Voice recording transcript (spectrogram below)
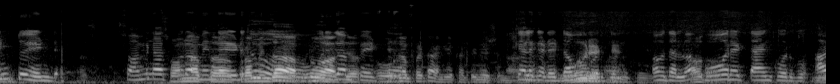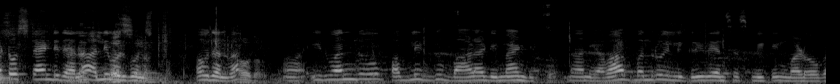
ಎಂಡ್ ಟು ಎಂಡ್ ಸ್ವಾಮಿನಾಥಪುರಮಿಂದ ಹಿಡಿದು ಉರ್ಗಂಪೇಟೆ ಹಂಗೆ ಕಂಟಿನ್ಯೂಷನ್ ಕೆಳಗಡೆ ಡೌನ್ ಹೌದಲ್ವಾ? ಓವರ್ ಹೆಡ್ ಟ್ಯಾಂಕ್ ವರ್ಗೂ. ಆಟೋ ಸ್ಟ್ಯಾಂಡ್ ಇದೆ ಅಲ್ಲ? ಅಲ್ಲಿವರೆಗೂ ಹೌದಲ್ವಾ? ಇದು ಒಂದು ಪಬ್ಲಿಕ್ದು ಭಾಳ ಡಿಮ್ಯಾಂಡ್ ಇತ್ತು. ನಾನು ಯಾವಾಗ ಬಂದರೂ ಇಲ್ಲಿ ಗ್ರೀವಿಯನ್ಸಸ್ ಮೀಟಿಂಗ್ ಮಾಡುವಾಗ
